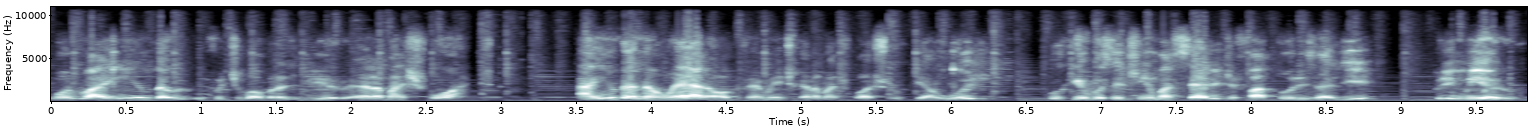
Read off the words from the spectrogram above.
quando ainda o futebol brasileiro era mais forte, ainda não era, obviamente que era mais forte do que é hoje, porque você tinha uma série de fatores ali. Primeiro,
